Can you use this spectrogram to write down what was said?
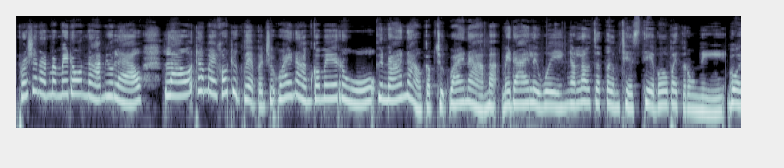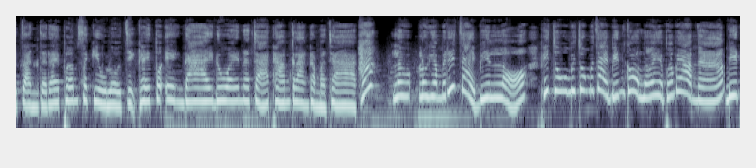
เพราะฉะนั้นมันไม่โดนน้ำอยู่แล้ว แล้วทำไมเขาถึงเปลี่ยนเป็นชุดว่ายน้ำก็็ไม่รู้ คือหน้าหนาวกับชุดว่ายน้ำอะไม่ได้เลยเว้ย งั้นเราจะเติมเชสเทเบิลไปตรงนี้ โบจันจะได้เพิ่มสกิลโลจิกให้ตัวเองได้ด้วยนะจ๊ะท่ามกลางธรรมชาติ ฮะ เราเรายังไม่ได้จ่ายบินเหรอ พี่จุงพี่จุงมาจ่ายบินก่อนเลยอย่าเพิ่งไปอาบน้ำบิน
